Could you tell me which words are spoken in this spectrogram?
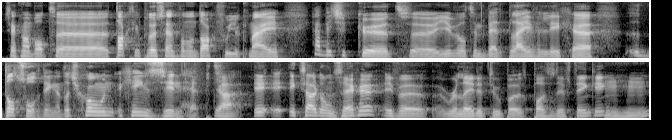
zeg maar wat, eh 80% van de dag voel ik mij, ja, een beetje kut, eh, je wilt in bed blijven liggen, dat soort dingen. Dat je gewoon geen zin hebt. Ja, ik, zou dan zeggen, even related to po- positive thinking. Mhm.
